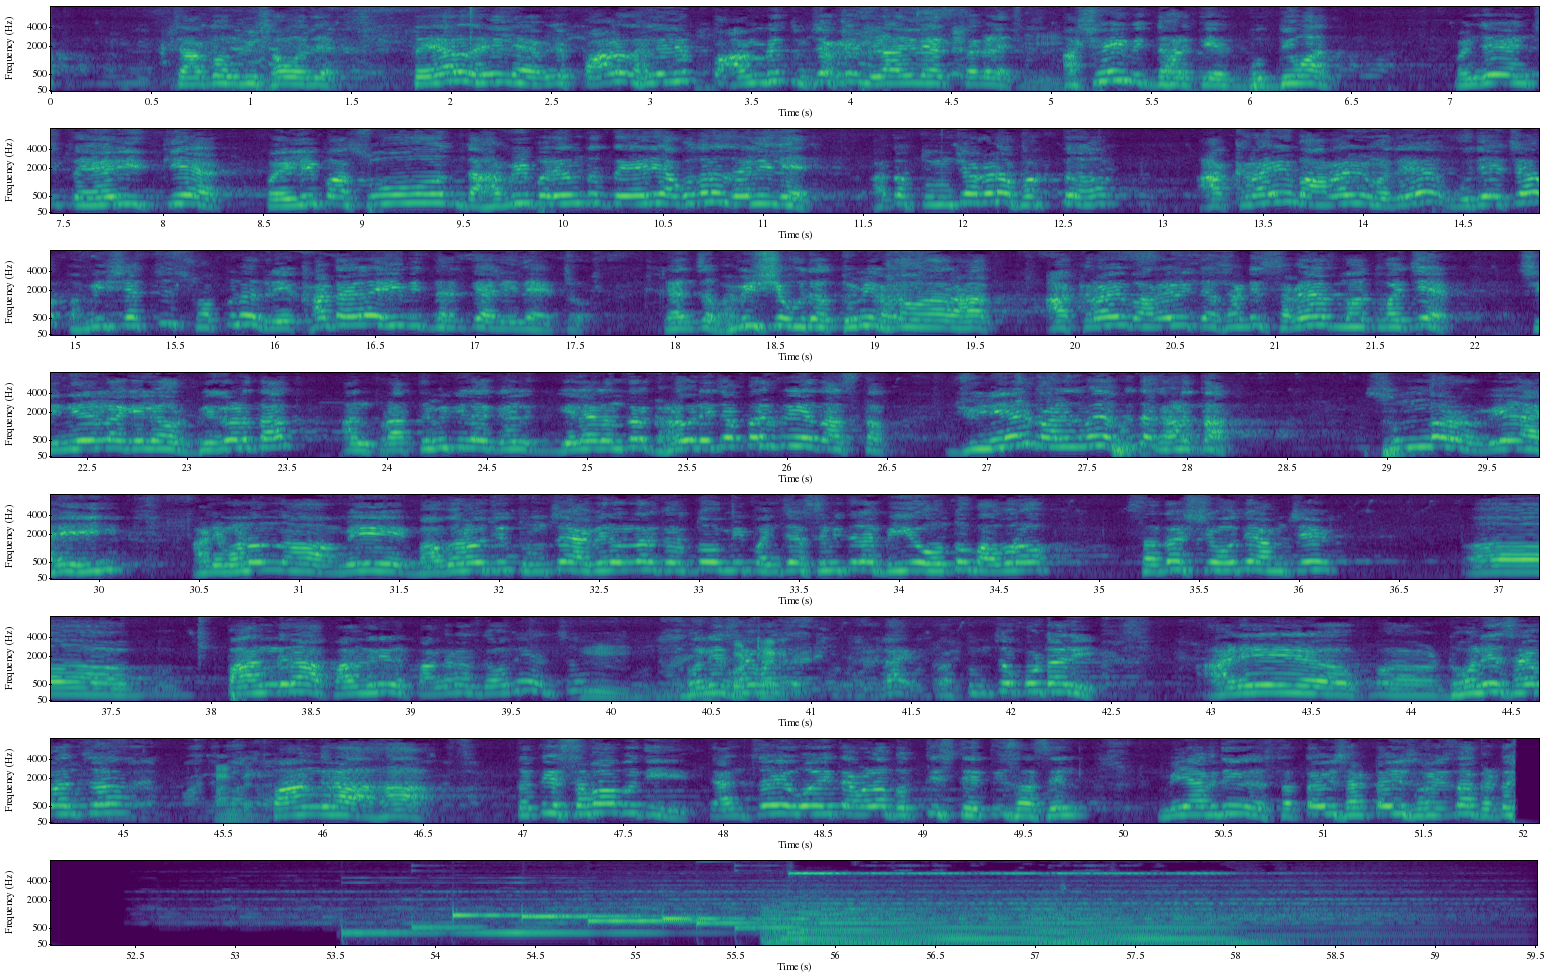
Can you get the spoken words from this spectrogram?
चार दोन दिवसामध्ये. तयार झालेले आहे म्हणजे पाळ झालेले आंबे तुमच्याकडे मिळालेले आहेत सगळे. असेही विद्यार्थी आहेत बुद्धिमान. म्हणजे यांची तयारी इतकी आहे पहिलीपासून दहावीपर्यंत तयारी अगोदरच झालेली आहे. आता तुमच्याकडे फक्त अकरावी बारावीमध्ये उद्याच्या भविष्याची स्वप्न रेखाटायला ही विद्यार्थी आलेले आहेत. त्यांचं भविष्य उद्या तुम्ही घडवणार आहात. अकरावी बारावी त्यासाठी सगळ्यात महत्वाची आहे. सिनियरला गेल्यावर बिघडतात आणि प्राथमिकीला गेल्यानंतर घडवण्याच्या प्रक्रियेत असतात. ज्युनियर कॉलेजमध्ये फक्त घडतात. सुंदर वेळ आहे ही. आणि म्हणून मी बाबूरावजी तुमचे अभिनंदन करतो. मी पंचायत समितीला बीए होतो. बाबूराव सदस्य होते आमचे. पांगरा पांगरी पांगरा गाव नाही यांचं? ढोणे साहेबांचं तुमचं कोठारी. आणि ढोणे साहेबांचं पांगरा हा. तर ते सभापती त्यांचंही वय त्यावेळेला बत्तीस तेहतीस असेल. मी अगदी सत्तावीस अठ्ठावीस वर्षाचा घटक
